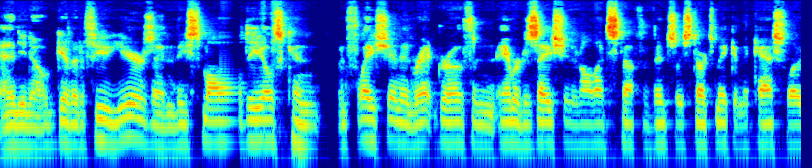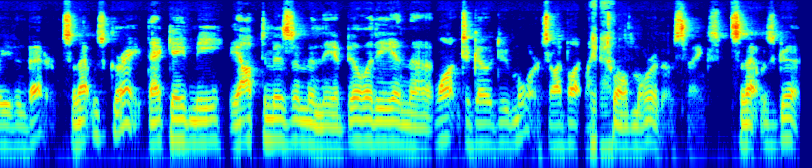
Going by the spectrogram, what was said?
and, you know, give it a few years and these small deals can inflation and rent growth and amortization and all that stuff eventually starts making the cash flow even better. So that was great. That gave me the optimism and the ability and the want to go do more. So I bought like yeah. 12 more of those things. So that was good.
